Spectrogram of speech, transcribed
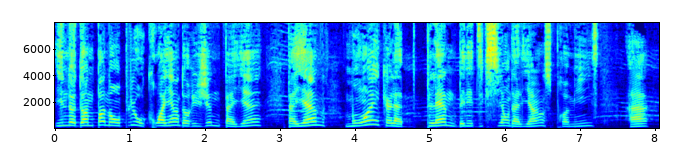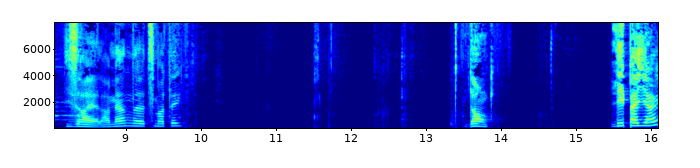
Il ne donne pas non plus aux croyants d'origine païenne, moins que la pleine bénédiction d'alliance promise à Israël. Amen, euh, Timothée. Donc, les païens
